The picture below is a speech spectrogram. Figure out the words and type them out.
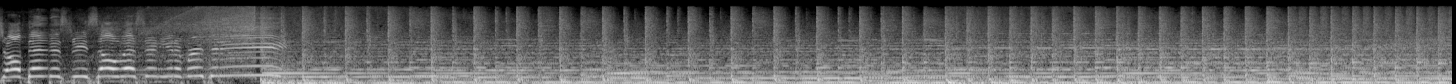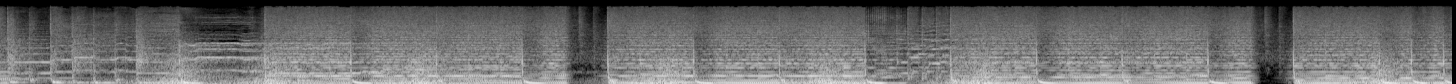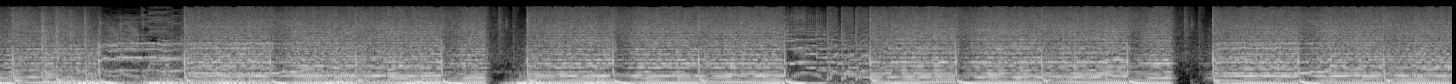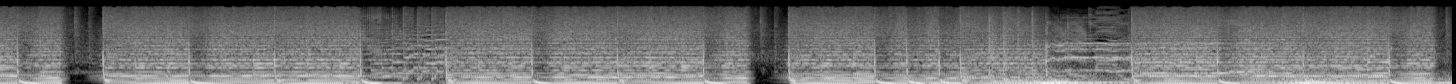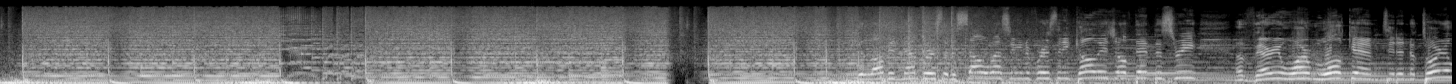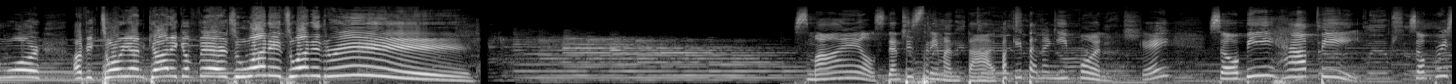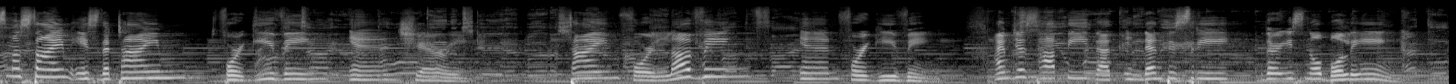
College of Dentistry, Southwestern University! Beloved members of the Southwestern University College of Dentistry, a very warm welcome to the Nocturnal Noir of Victorian Gothic Affairs 2023! Smiles. Dentistry man ta. Pakita ng ngipon. Okay? So, be happy. So, Christmas time is the time for giving and sharing. Time for loving and forgiving. I'm just happy that in dentistry, there is no bullying.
